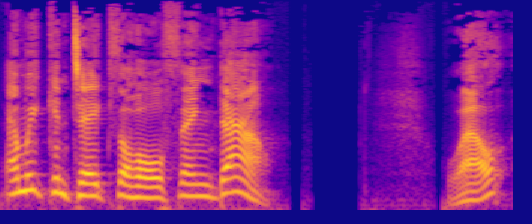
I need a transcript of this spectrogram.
and we can take the whole thing down. Well,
